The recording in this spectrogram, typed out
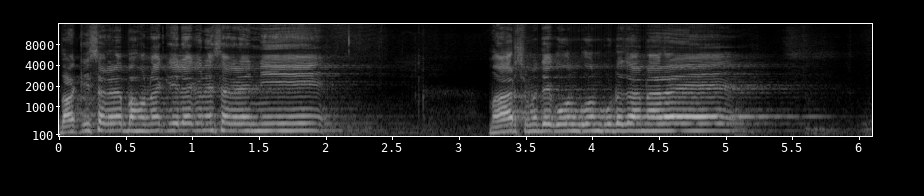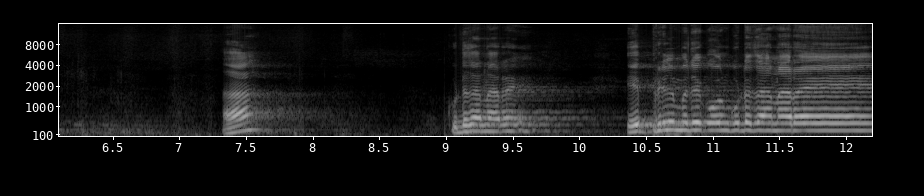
बाकी सगळ्या भावना केल्या का नाही सगळ्यांनी? मार्चमध्ये कोण कोण कुठं जाणार आहे? आ? कुठं जाणार आहे? एप्रिलमध्ये कोण कुठं जाणार आहे?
